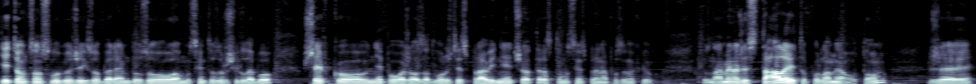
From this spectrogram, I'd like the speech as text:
Deťom som slúbil, že ich zoberiem do zoo a musím to zrušiť, lebo šéfko nepovažoval za dôležité spraviť niečo a teraz to musím spraviť na poslednú chvíľku. To znamená, že stále je to podľa mňa o tom, že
